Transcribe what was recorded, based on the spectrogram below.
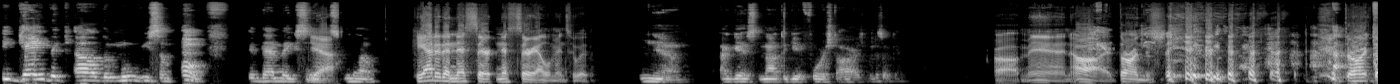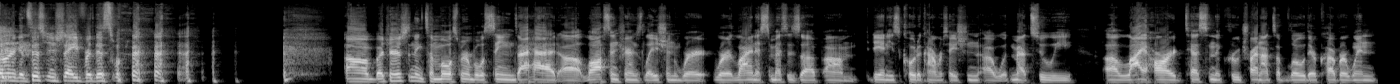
he gave the uh, the movie some oomph, if that makes sense. Yeah. You know, he added a necessary necessary element to it. Yeah, I guess not to get four stars, but it's okay. Oh man! Oh, throwing the shade, throwing throwing consistent shade for this one. Um, but listening to most memorable scenes, I had uh, Lost in Translation, where where Linus messes up um, Danny's coded conversation uh, with Matsui. Uh, lie hard, Tess and the crew try not to blow their cover when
